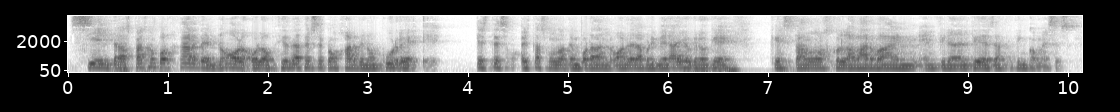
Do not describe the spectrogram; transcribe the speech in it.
Si el traspaso por Harden ¿no? o, la opción de hacerse con Harden ocurre eh, este, esta segunda temporada en lugar de la primera, yo creo que, estamos con la barba en, en Filadelfia desde hace cinco meses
